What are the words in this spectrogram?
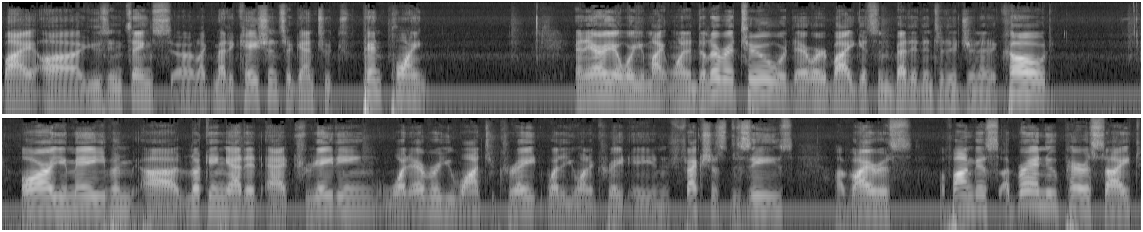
by uh, using things uh, like medications, again, to pinpoint an area where you might want to deliver it to, whereby it gets embedded into the genetic code. Or you may even uh, looking at it at creating whatever you want to create, whether you want to create a, an infectious disease, a virus, a fungus, a brand new parasite,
